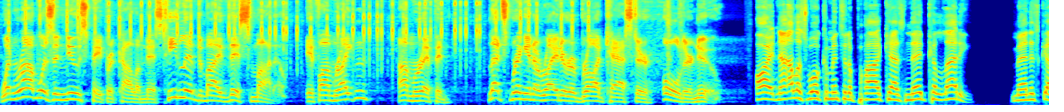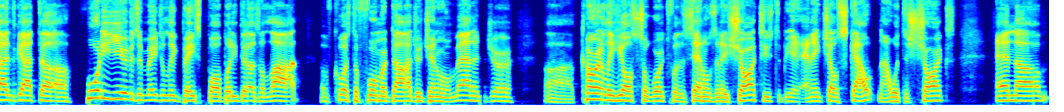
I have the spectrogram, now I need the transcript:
When Rob was a newspaper columnist, he lived by this motto If I'm writing, I'm ripping. Let's bring in a writer or broadcaster, old or new. All right, now let's welcome into the podcast Ned Colletti. Man, this guy's got uh, 40 years in Major League Baseball, but he does a lot. Of course, the former Dodger general manager. Uh, currently, he also worked for the San Jose Sharks. He used to be an NHL scout, now with the Sharks, and um,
